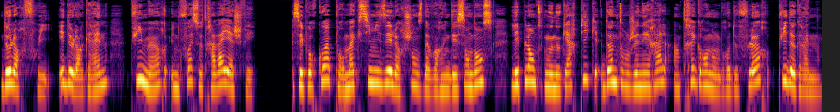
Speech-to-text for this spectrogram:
de leurs fruits et de leurs graines, puis meurent une fois ce travail achevé. C'est pourquoi, pour maximiser leurs chances d'avoir une descendance, les plantes monocarpiques donnent en général un très grand nombre de fleurs, puis de graines.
